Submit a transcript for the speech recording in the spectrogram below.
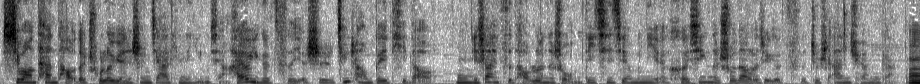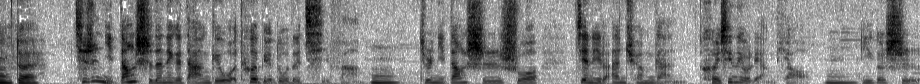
希望探讨的除了原生家庭的影响，还有一个词也是经常被提到。你上一次讨论的时候，我们第一期节目你也核心的说到了这个词，就是安全感。嗯，对。其实你当时的那个答案给我特别多的启发。嗯，就是你当时说建立了安全感，核心的有两条。嗯，一个是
